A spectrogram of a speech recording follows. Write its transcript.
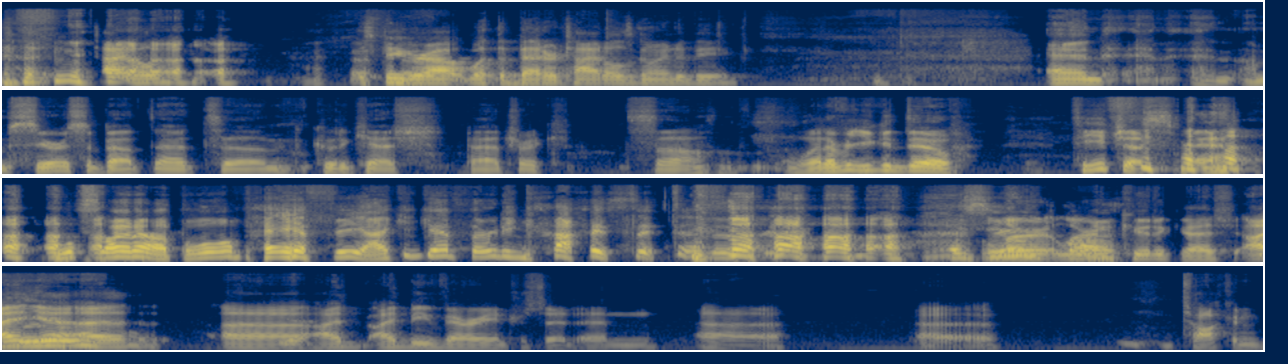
title. Let's figure out what the better title is going to be. And and, and I'm serious about that um Kudakesh, Patrick. So whatever you could do, teach us, man. we'll sign up. We'll pay a fee. I could get 30 guys to attend this. Learn learn. Kudakesh. I yeah, uh, Zoom. uh, I'd I'd be very interested in uh, uh, talking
